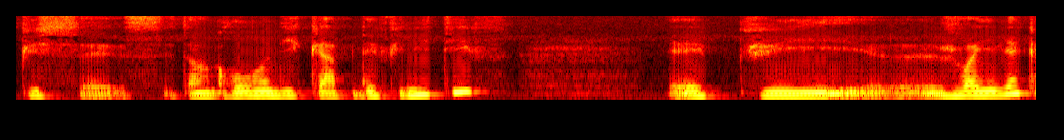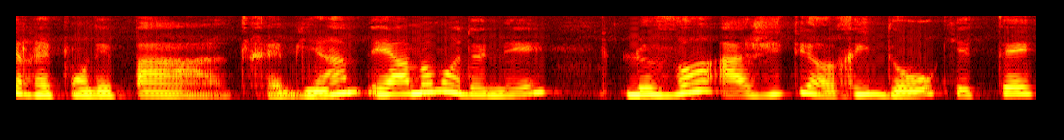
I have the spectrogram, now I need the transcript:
puis, c'est un gros handicap définitif. Et puis, euh, je voyais bien qu'elle répondait pas très bien. Et à un moment donné, le vent a agité un rideau qui était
